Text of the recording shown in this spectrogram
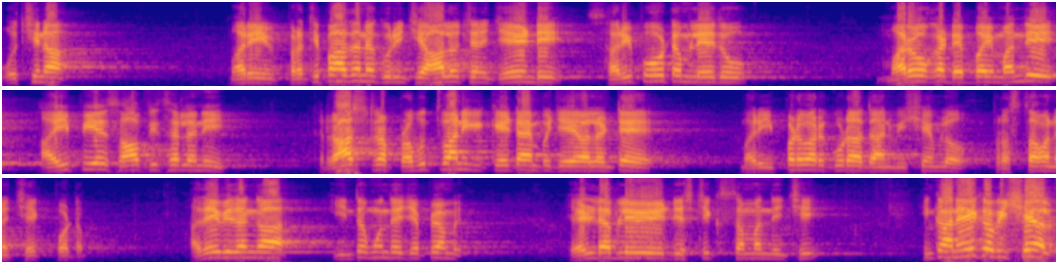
వచ్చిన మరి ప్రతిపాదన గురించి ఆలోచన చేయండి. సరిపోవటం లేదు. మరొక డెబ్బై మంది ఐపీఎస్ ఆఫీసర్లని రాష్ట్ర ప్రభుత్వానికి కేటాయింపు చేయాలంటే మరి ఇప్పటివరకు కూడా దాని విషయంలో ప్రస్తావన చేయకపోవటం. అదేవిధంగా ఇంతకుముందే చెప్పాం ఎల్డబ్ల్యూఈ డిస్టిక్ సంబంధించి. ఇంకా అనేక విషయాలు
